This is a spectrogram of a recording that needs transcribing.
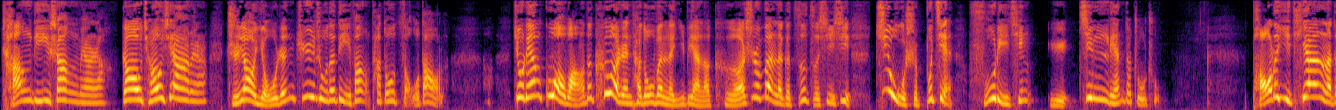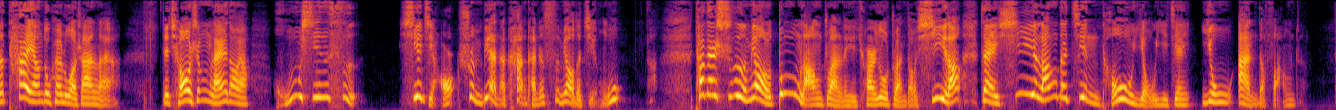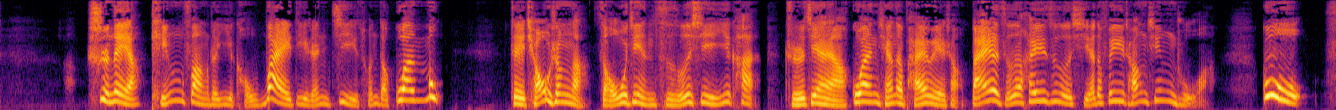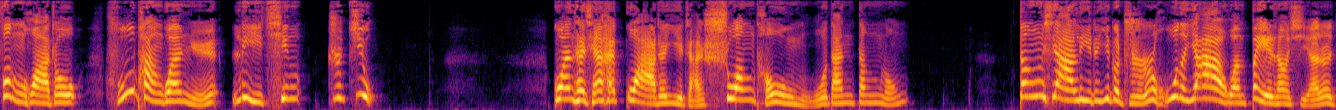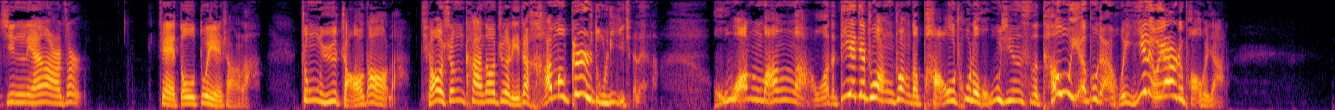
长堤上面啊，高桥下面，只要有人居住的地方，他都走到了。就连过往的客人，他都问了一遍了。可是问了个仔仔细细，就是不见福利清与金莲的住处。跑了一天了，这太阳都快落山了呀。这乔生来到呀湖心寺歇脚，顺便呢看看这寺庙的景物。他在寺庙东廊转了一圈，又转到西廊，在西廊的尽头有一间幽暗的房子，室内啊停放着一口外地人寄存的棺木。这乔生啊走近仔细一看，只见啊棺前的牌位上白纸黑字写的非常清楚啊，故奉化州福判官女立清之旧。棺材前还挂着一盏双头牡丹灯笼，灯下立着一个纸糊的丫鬟，背上写着“金莲”二字这都对上了，终于找到了。乔生看到这里，这汗毛根都立起来了，慌忙啊，我的跌跌撞撞的跑出了湖心寺，头也不敢回，一溜烟就跑回家了。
